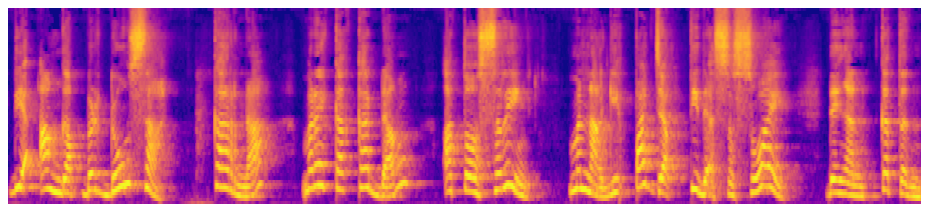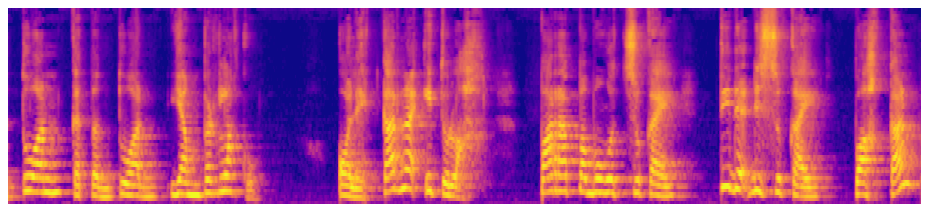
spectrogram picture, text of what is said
dianggap berdosa karena mereka kadang atau sering menagih pajak tidak sesuai dengan ketentuan-ketentuan yang berlaku. Oleh karena itulah, para pemungut cukai tidak disukai, bahkan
